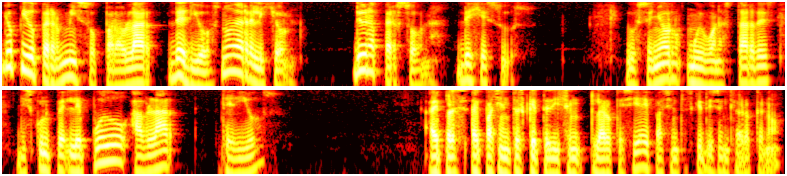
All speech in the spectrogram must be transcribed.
yo pido permiso para hablar de Dios, no de religión, de una persona, de Jesús. Digo, Señor, muy buenas tardes. Disculpe, ¿le puedo hablar de Dios? Hay, hay, pacientes que te dicen claro que sí, hay pacientes que te dicen claro que no.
